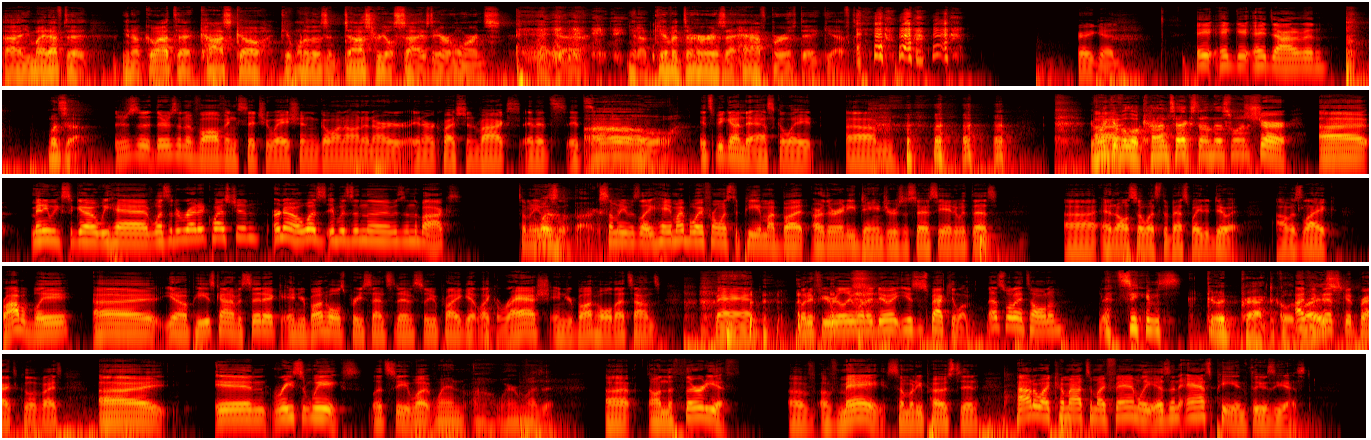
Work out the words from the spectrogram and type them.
uh, you might have to, you know, go out to Costco, get one of those industrial sized air horns, and uh, you know, give it to her as a half birthday gift. Very good. Hey, hey, hey, Donovan. What's up? There's a there's an evolving situation going on in our in our question box, and it's it's Oh, it's begun to escalate. Um, you want to give a little context on this one? sure. Uh, many weeks ago we had was it a Reddit question or no? It was it was in the it was in the box. Somebody It was was in the box. somebody was like, "Hey, my boyfriend wants to pee in my butt. Are there any dangers associated with this? Uh, and also, what's the best way to do it?" I was like, "Probably, uh, you know, pee's kind of acidic, and your butthole's pretty sensitive, so you probably get like a rash in your butthole. That sounds bad. but if you really want to do it, use a speculum." That's what I told him. That seems Good practical advice. I think that's good practical advice. Uh, in recent weeks, let's see what when oh where was it? Uh, on the thirtieth of of May, somebody posted, "How do I come out to my family as an ass pee enthusiast?"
